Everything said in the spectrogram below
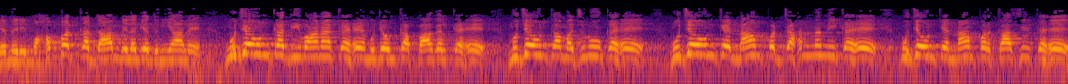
کہ میری محبت کا دام بھی لگے دنیا میں، مجھے ان کا دیوانہ کہے، مجھے ان کا پاگل کہے، مجھے ان کا مجنو کہے، مجھے ان کے نام پر جہنمی کہے، مجھے ان کے نام پر کافر کہے،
